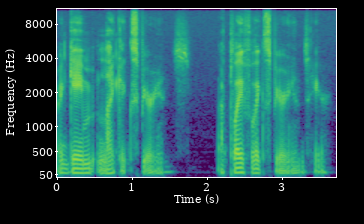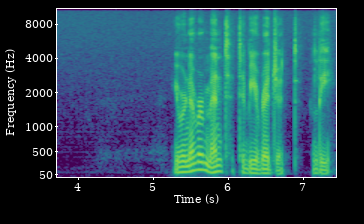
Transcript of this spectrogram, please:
a game-like experience, a playful experience here. You were never meant to be rigidly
